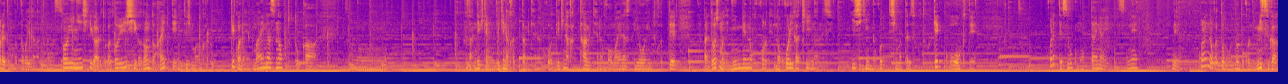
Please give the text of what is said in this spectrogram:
捉えてもらった方がいいかなと思います。そういう認識があるとかそういう意識がどんどん入っていってしまうから。結構ねマイナスなこととかその普段できてるのにできなかったみたいなこうできなかったみたいなこうマイナスな要因とかってやっぱりどうしてもね人間の心って残りがちなんですよ。意識に残ってしまったりすることが結構多くて。これってすごくもったいないですよね。でこういうのがどんどんどんこう、ね、ミスが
